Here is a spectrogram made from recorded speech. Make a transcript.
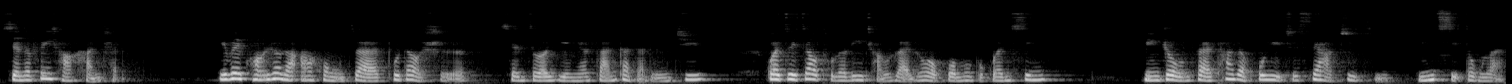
显得非常寒碜。一位狂热的阿訇在布道时谴责引人反感的邻居，怪罪教徒的立场软弱或漠不关心。民众在他的呼吁之下聚集，引起动乱，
